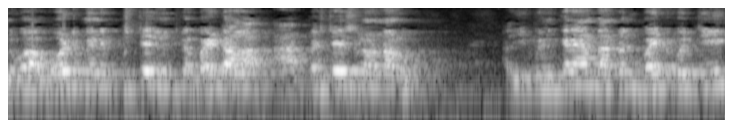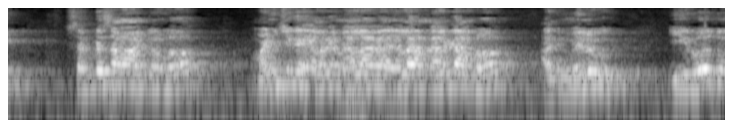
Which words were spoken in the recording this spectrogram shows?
నువ్వు ఆ ఓడిపోయిన ప్రెస్టేజ్ నుంచి బయట ఆ ప్రెస్టేజ్లో ఉన్నావు. ఇప్పుడు ఇంకనైనా దాంట్లో నుంచి బయటకు వచ్చి సభ్య సమాజంలో మనిషిగా ఎలాగ మెలగ ఎలా మెలగాలో అది మెలుగు. ఈ రోజు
